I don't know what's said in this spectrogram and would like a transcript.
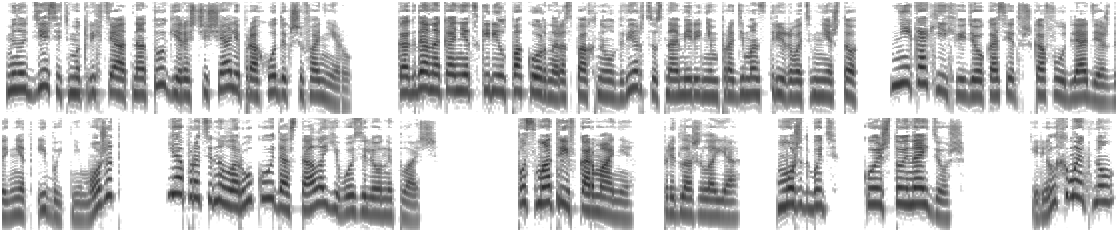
Минут десять мы, кряхтя от натуги, расчищали проходы к шифонеру. Когда, наконец, Кирилл покорно распахнул дверцу с намерением продемонстрировать мне, что никаких видеокассет в шкафу для одежды нет и быть не может, я протянула руку и достала его зеленый плащ. «Посмотри в кармане», — предложила я. «Может быть, кое-что и найдешь». Кирилл хмыкнул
